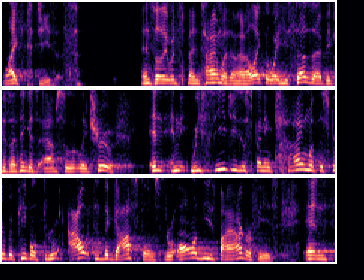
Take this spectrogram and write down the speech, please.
liked jesus and so they would spend time with him. And I like the way he says that because I think it's absolutely true. And, and we see Jesus spending time with this group of people throughout the Gospels, through all of these biographies. And,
